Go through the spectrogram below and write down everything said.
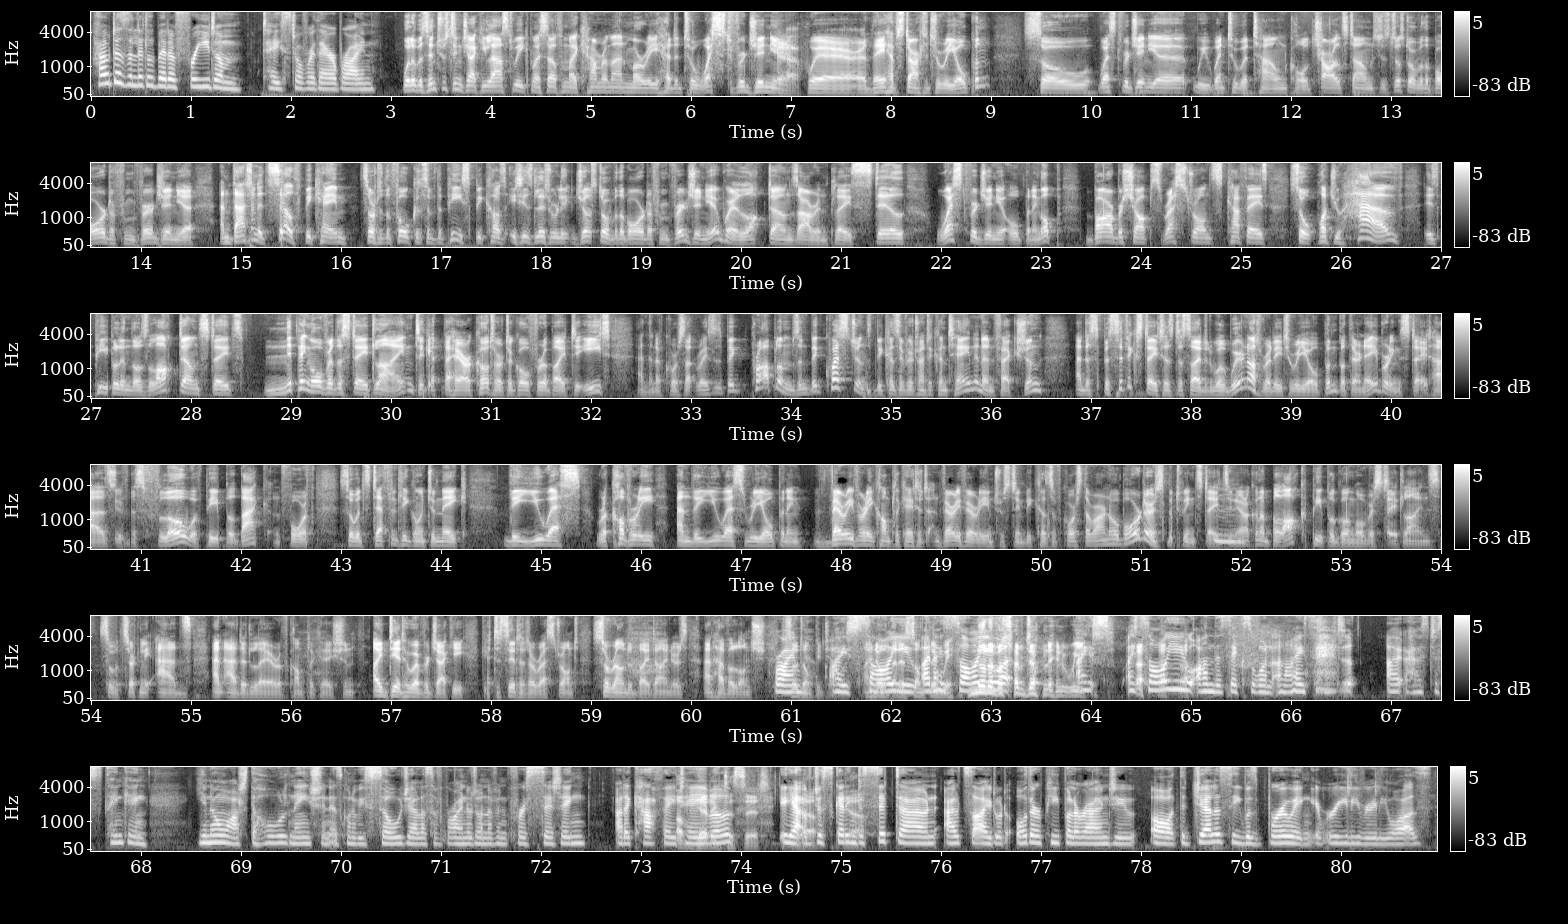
How does a little bit of freedom taste over there, Brian? Well, it was interesting, Jackie. Last week, myself and my cameraman Murray headed to West Virginia, where they have started to reopen. So, West Virginia, we went to a town called Charles Town, which is just over the border from Virginia, and that in itself became sort of the focus of the piece because it is literally just over the border from Virginia, where lockdowns are in place still. West Virginia opening up, barbershops, restaurants, cafes. So, what you have is people in those lockdown states nipping over the state line to get the haircut or to go for a bite to eat. And then, of course, that raises big problems and big questions because if you're trying to contain an infection and a specific state has decided, well, we're not ready to reopen, but their neighbouring state has, you have this flow of people back and forth. So it's definitely going to make the US recovery and the US reopening very, very complicated and very, very interesting because, of course, there are no borders between states mm. and you're not going to block people going over state lines. So it certainly adds an added layer of complication. I did, however, Jackie, get to sit at a restaurant surrounded by diners and have a lunch. Brian, so don't be jealous. I saw I you, and I saw none you. Of us have done in weeks. I, I saw you on the 6 1 and I said, I, I was just thinking, you know what? The whole nation is going to be so jealous of Brian O'Donovan for sitting at a cafe of table. Yeah, yeah, of just getting yeah. to sit down outside with other people around you. Oh, the jealousy was brewing. It really, really was.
